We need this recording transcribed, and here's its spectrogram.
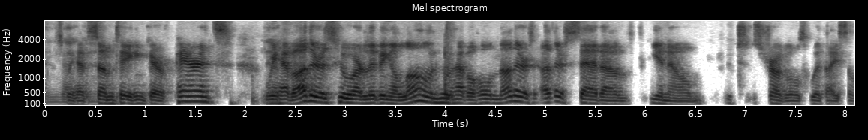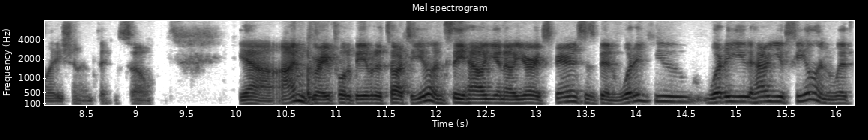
Exactly. we have some taking care of parents. We have others who are living alone who have a whole nother other set of you know struggles with isolation and things. So yeah i'm grateful to be able to talk to you and see how you know your experience has been. What are you what are you how are you feeling with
